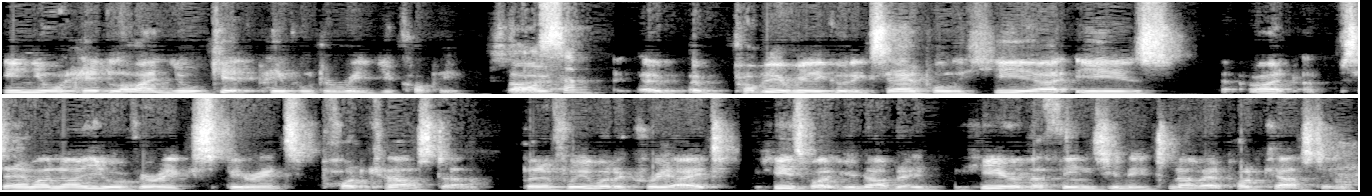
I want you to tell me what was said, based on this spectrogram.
in your headline, you'll get people to read your copy. So awesome. a, a- probably a really good example here is right sam i know you're a very experienced podcaster but if we were to create here's what you know about here are the things you need to know about podcasting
